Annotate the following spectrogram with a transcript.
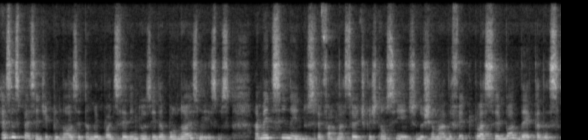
Essa espécie de hipnose também pode ser induzida por nós mesmos. A medicina e a indústria farmacêutica estão cientes do chamado efeito placebo há décadas.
